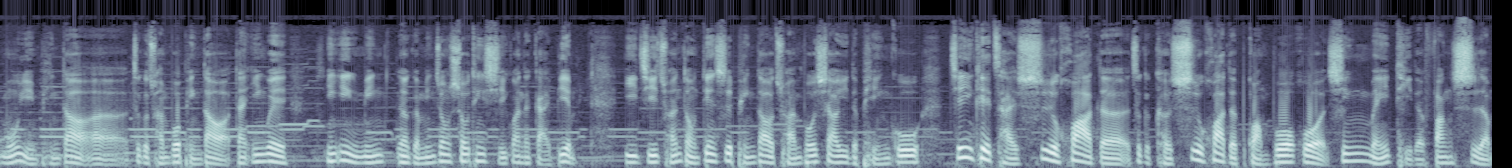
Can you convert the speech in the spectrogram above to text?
母语频道呃这个传播频道啊，但因为因应民那个民众收听习惯的改变，以及传统电视频道传播效益的评估，建议可以采视化的这个可视化的广播或新媒体的方式啊。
